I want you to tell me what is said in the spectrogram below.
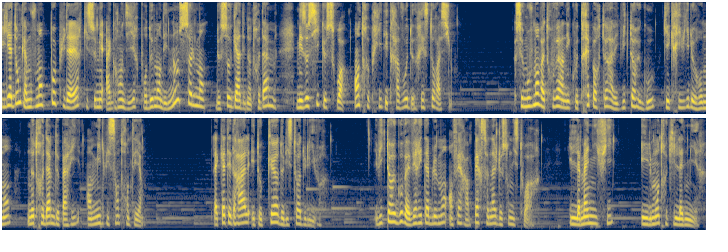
Il y a donc un mouvement populaire qui se met à grandir pour demander non seulement de sauvegarder Notre-Dame, mais aussi que soient entrepris des travaux de restauration. Ce mouvement va trouver un écho très porteur avec Victor Hugo, qui écrivit le roman Notre-Dame de Paris en 1831. La cathédrale est au cœur de l'histoire du livre. Victor Hugo va véritablement en faire un personnage de son histoire. Il la magnifie et il montre qu'il l'admire.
